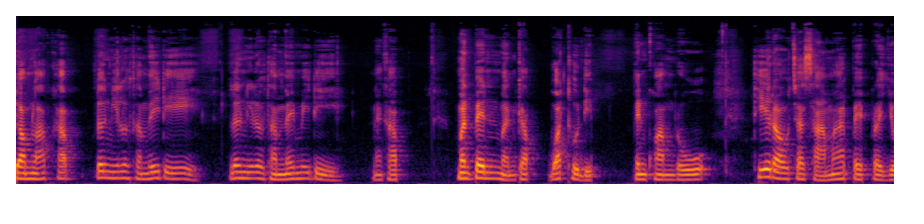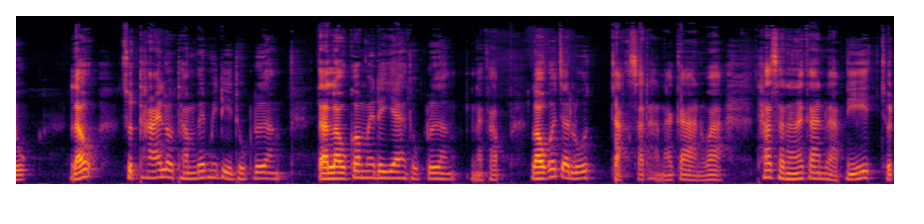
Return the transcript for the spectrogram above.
ยอมรับครับเรื่องนี้เราทำได้ดี เรื่องนี้เราทำได้ไม่ดีนะครับ มันเป็นเหมือนกับวัตถุดิบเป็นความรู้ที่เราจะสามารถไปประยุกต์ แล้วสุดท้ายเราทำได้ไม่ดีทุกเรื่อง แต่เราก็ไม่ได้แย่ทุกเรื่องนะครับ เราก็จะรู้จากสถานการณ์ว่า ถ้าสถานการณ์แบบนี้จุด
